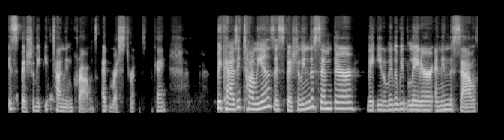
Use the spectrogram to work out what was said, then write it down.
especially Italian crowds at restaurants. Okay. Because Italians, especially in the center, they eat a little bit later, and in the south,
